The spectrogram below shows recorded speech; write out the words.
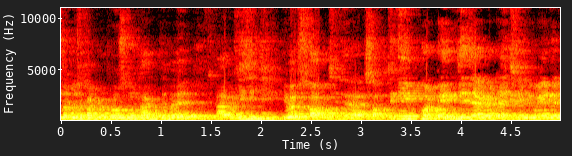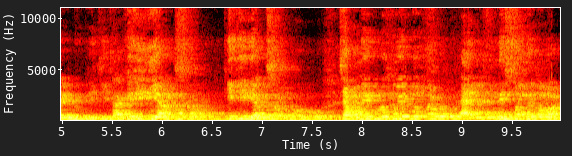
ছোটখাটো প্রশ্ন থাকতে পারে। আর কি এবার সব সব থেকে ইম্পর্টেন্ট যে জায়গাটায় ছেলে মেয়েদের একটু ভীতি থাকে রিয়াকশন কি কি রিয়াকশন করব? যেমন এই প্রথমেই বললাম অ্যালকিনের সঙ্গে তোমার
